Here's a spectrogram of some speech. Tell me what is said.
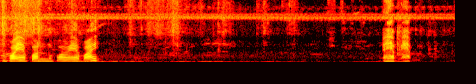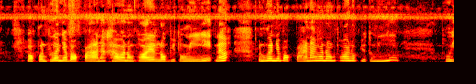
น้องพลอยแอบก่อนน้องพลอยแอบไว้ แอบแอบบอกเพื่อนๆอย่าบอกป้านะคะ ว่าน้องพลอยหลบอยู่ตรงนี้เนอะเพื่อนๆอย่าบอกป้านะว่าน้องพลอยหลบอยู่ตรงนี้อุ้ย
